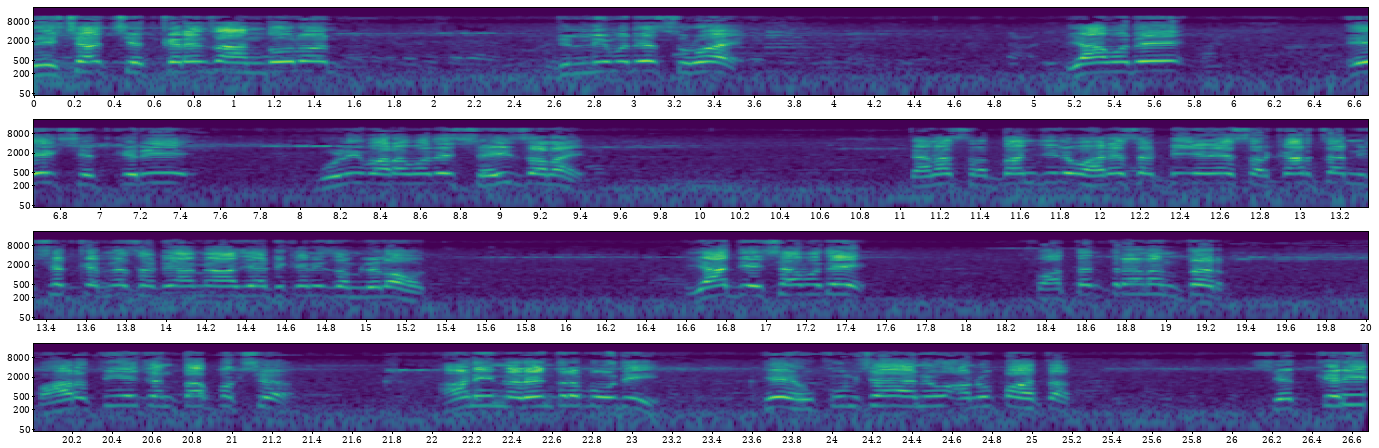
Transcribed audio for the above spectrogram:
देशात शेतकऱ्यांचं आंदोलन दिल्लीमध्ये सुरू आहे. यामध्ये एक शेतकरी गोळीबारामध्ये शहीद झालाय. त्यांना श्रद्धांजली वाहण्यासाठी आणि सरकारचा निषेध करण्यासाठी आम्ही आज या ठिकाणी जमलेलो आहोत. या देशामध्ये स्वातंत्र्यानंतर भारतीय जनता पक्ष आणि नरेंद्र मोदी हे हुकुमशाही अनु अनुपाहतात. शेतकरी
